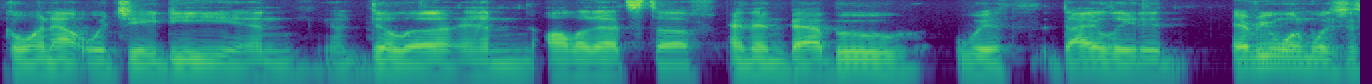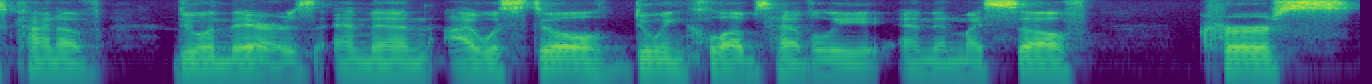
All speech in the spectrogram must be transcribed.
going out with JD and you know, Dilla and all of that stuff. And then Babu with Dilated, everyone was just kind of doing theirs. And then I was still doing clubs heavily. And then myself, Curse,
